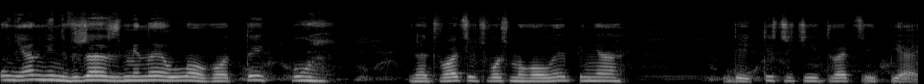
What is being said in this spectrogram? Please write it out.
Уніан він вже змінив логотипу на 28 липня 2025.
